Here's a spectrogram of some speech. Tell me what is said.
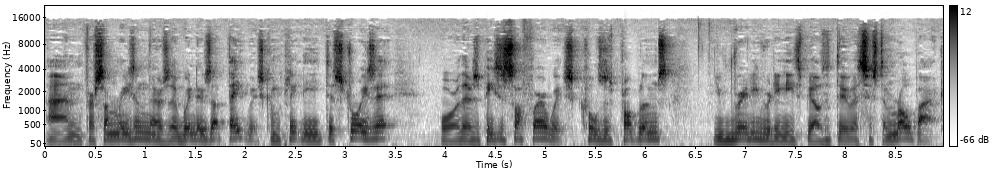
and for some reason there's a Windows update which completely destroys it, or there's a piece of software which causes problems, you really, really need to be able to do a system rollback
